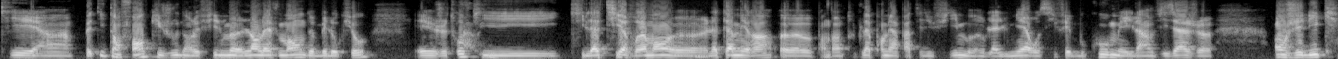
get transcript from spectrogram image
qui est un petit enfant qui joue dans le film L'enlèvement de Bellocchio. Et je trouve ah qu'il attire vraiment euh, la caméra euh, pendant toute la première partie du film. La lumière aussi fait beaucoup, mais il a un visage euh, angélique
